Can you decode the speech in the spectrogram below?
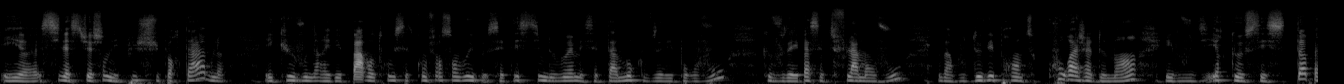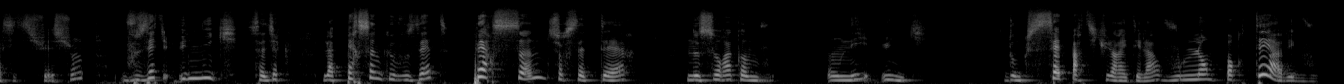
Et euh, si la situation n'est plus supportable et que vous n'arrivez pas à retrouver cette confiance en vous, et cette estime de vous-même et cet amour que vous avez pour vous, que vous n'avez pas cette flamme en vous, eh ben, vous devez prendre courage à deux mains et vous dire que c'est stop à cette situation. Vous êtes unique. C'est-à-dire que la personne que vous êtes, personne sur cette terre ne sera comme vous. On est unique. Donc cette particularité-là, vous l'emportez avec vous.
